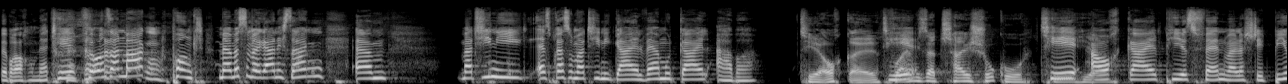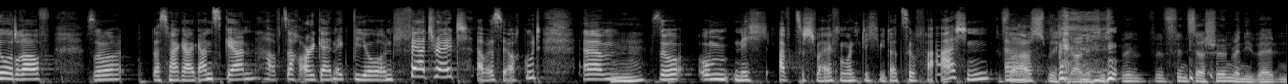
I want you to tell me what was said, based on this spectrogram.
wir brauchen mehr Tee für unseren Magen. Punkt. Mehr müssen wir gar nicht sagen. Ähm, Martini, Espresso Martini geil, Wermut geil, aber Tee auch geil. Tee- Vor allem dieser Chai Schoko Tee hier. auch geil. Pi ist Fan, weil da steht Bio drauf. So, das mag er ganz gern. Hauptsache Organic, Bio und Fairtrade. Aber ist ja auch gut. Ähm, Mhm. So, um nicht abzuschweifen und dich wieder zu verarschen. Du verarschst mich gar nicht. Ich finde es ja schön, wenn die Welt ein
